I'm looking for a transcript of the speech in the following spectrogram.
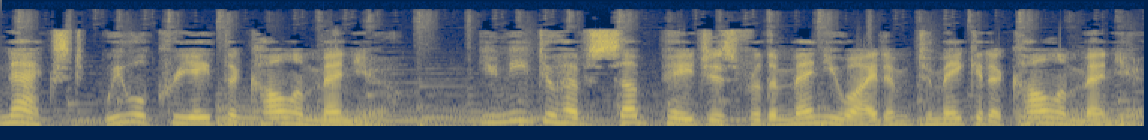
Next, we will create the column menu. You need to have subpages for the menu item to make it a column menu.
